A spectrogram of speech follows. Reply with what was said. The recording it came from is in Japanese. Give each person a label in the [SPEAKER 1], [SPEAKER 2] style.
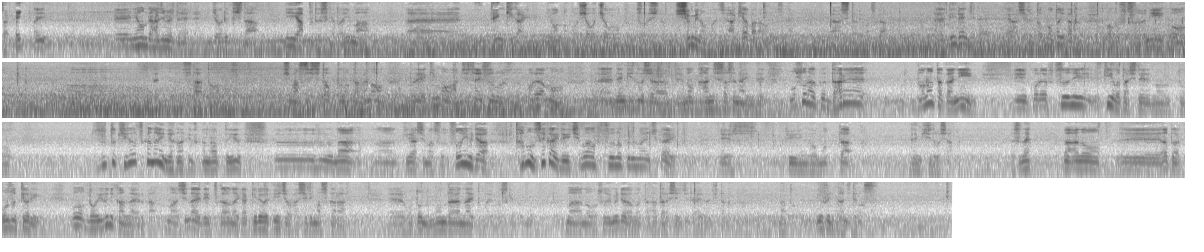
[SPEAKER 1] はい、
[SPEAKER 2] はい。えー、日本で初めて上陸した e アップですけど今、えー、電気街日本のこう象徴をする趣味の街秋葉原をですね走っておりますが、えー、D レンジで走るともうとにかく僕普通にこうスタートしますしストップのためのブレーキも実にスムーズ。これはもうえ電気自動車っていうのを感じさせないんでおそらく誰どなたかに、えー、これ普通にキー渡して乗るとずっと気がつかないんじゃないかなというふうな気がします。そういう意味では多分世界で一番普通の車に近い、えー、フィーリングを持った電気自動車ですね、まああのえー、あとは航続距離。をどういうふうに考えるか、まあ、市内で使うのは100キロ以上走りますから、えー、ほとんど問題はないと思いますけども、まあ、あのそういう意味ではまた新しい時代が来たのかなというふうに感じてます。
